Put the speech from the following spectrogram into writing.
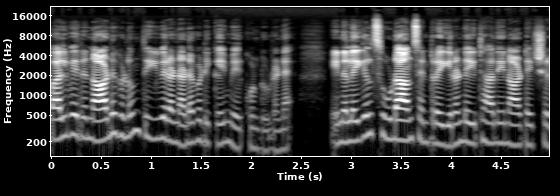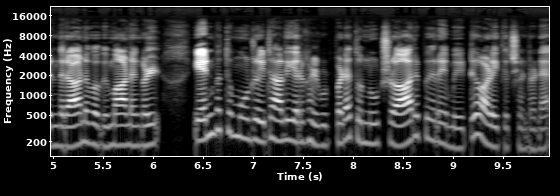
பல்வேறு நாடுகளும் தீவிர நடவடிக்கை மேற்கொண்டுள்ளன. இந்நிலையில் சூடான் சென்ற இரண்டு இத்தாலி நாட்டைச் சேர்ந்த ராணுவ விமானங்கள் எண்பத்து மூன்று இத்தாலியர்கள் உட்பட தொன்னூற்று ஆறு பேரை மீட்டு அழைத்துச் சென்றன.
